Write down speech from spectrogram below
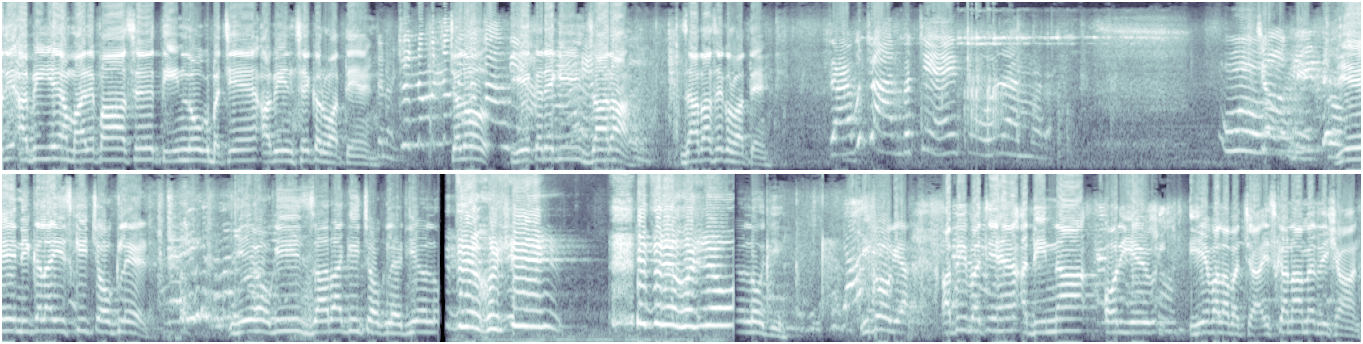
जी अभी ये हमारे पास तीन लोग बचे हैं अभी इनसे करवाते हैं। चलो ये करेगी जारा। जारा से करवाते हैं। चार बच्चे हैं एक और है हमारा। ये निकल आई इसकी चॉकलेट। ये होगी जारा की चॉकलेट। ये लो। इतनी खुशी इतनी खुशी। लो जी। ठीक हो गया। अभी बचे हैं अदीना और ये ये वाला बच्चा। इसका नाम है निशान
